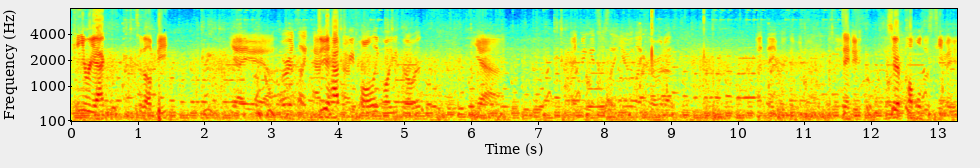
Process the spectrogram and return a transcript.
Can you react to the B? Yeah, yeah, yeah. Or it's like. Do you have to be falling while you throw it? Yeah. I think it's just like you and like throw it at, at Davis every time. Dang, dude. He should have pummeled his teammate.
